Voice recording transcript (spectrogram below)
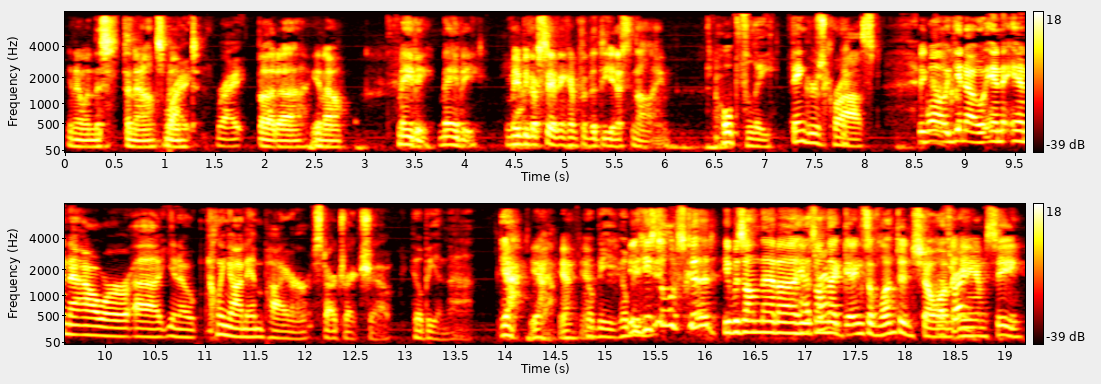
You know, in this announcement. right, right. But uh, you know, maybe, maybe, maybe they're saving him for the DS9. Hopefully, fingers crossed. Fingers well, you know, in in our uh, you know Klingon Empire Star Trek show, he'll be in that. Yeah, yeah, yeah. yeah. He'll be- he'll be- He, still looks good. He was on that. Uh, he was on that Gangs of London show That's on right. AMC.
